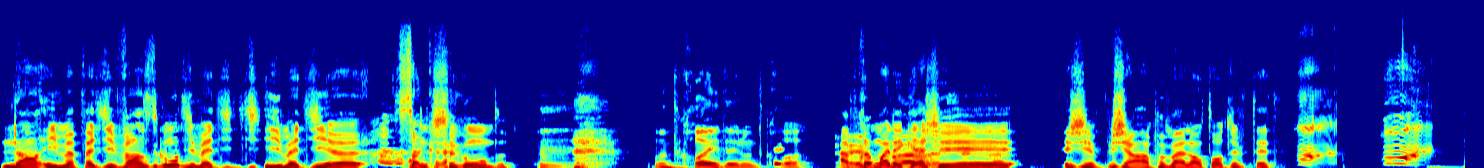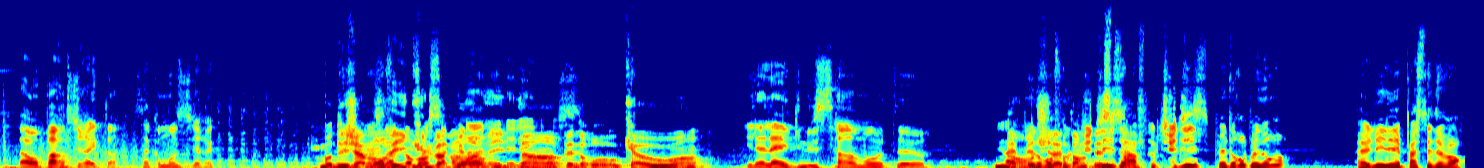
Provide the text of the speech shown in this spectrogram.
Non, il m'a pas dit 20 secondes, il m'a dit, il m'a dit euh, 5 secondes. On te croit, Eden, on te croit. Après, moi, les est gars, j'ai. J'ai j'ai un peu mal entendu, peut-être. Là, on part direct, hein. ça commence direct. Bon déjà mon véhicule va à moins vite hein. Pedro, au cas où hein. Il a la Ignus, c'est un Ah, Pedro, je faut que tu dises, hein, faut que tu dises. Pedro, Pedro lui, il est passé devant.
